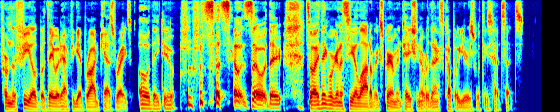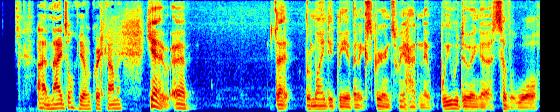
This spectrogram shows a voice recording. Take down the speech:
from the field, but they would have to get broadcast rights. Oh, they do. so so so they so I think we're going to see a lot of experimentation over the next couple years with these headsets. Uh, Nigel, you have a quick comment? Yeah, uh, that reminded me of an experience we had in it. We were doing a Civil War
